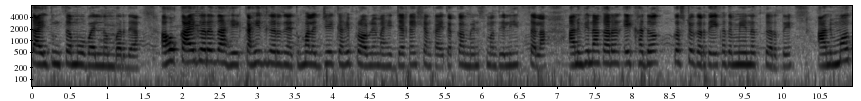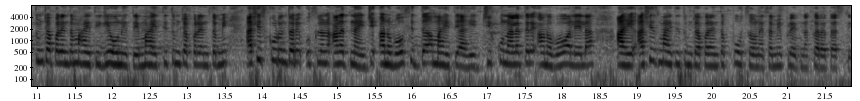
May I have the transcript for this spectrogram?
ताई तुमचा मोबाईल नंबर द्या. अहो काय गरज आहे? काहीच गरज नाही. तुम्हाला जे काही प्रॉब्लेम आहेत ज्या काही शंका आहेत त्या कमेंट्समध्ये लिहित चला. आणि विनाकारण एखादं कष्ट करते एखादं मेहनत करते. आणि मग तुमच्यापर्यंत माहिती घेऊन येते. माहिती तुमच्यापर्यंत मी अशीच कुठून तरी उचलून आणत नाही. जी अनुभवसिद्ध माहिती आहे जी कुणाला तरी अनुभव आलेला आहे अशीच माहिती तुमच्यापर्यंत पोहोचवण्याचा मी प्रयत्न करत असते.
